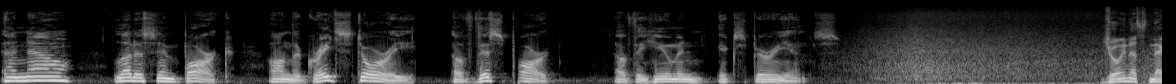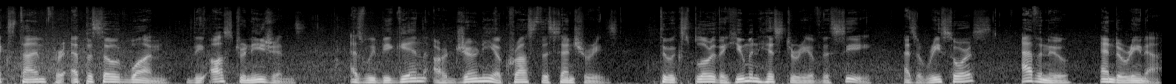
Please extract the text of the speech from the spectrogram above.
And now let us embark on the great story of this part of the human experience. Join us next time for Episode 1 The Austronesians as we begin our journey across the centuries to explore the human history of the sea as a resource, avenue, and arena.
